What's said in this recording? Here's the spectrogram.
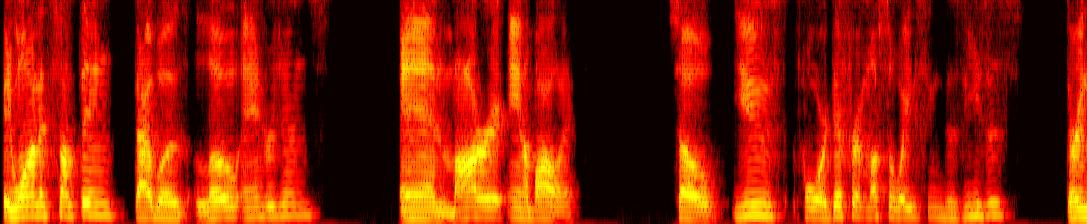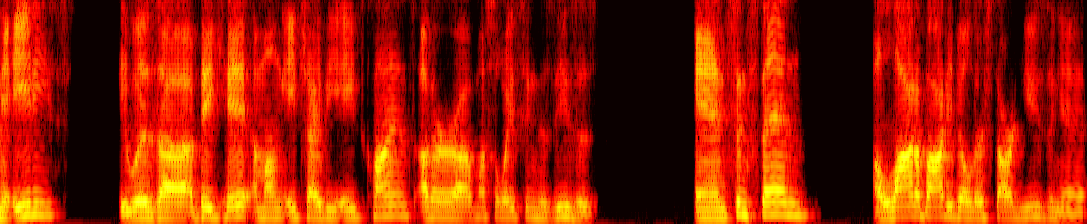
They wanted something that was low androgens and moderate anabolic so used for different muscle wasting diseases during the 80s. It was uh, a big hit among HIV AIDS clients, other uh, muscle wasting diseases. And since then, a lot of bodybuilders started using it,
